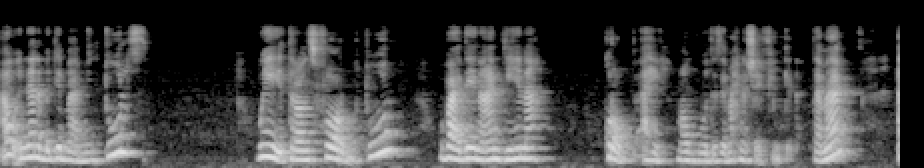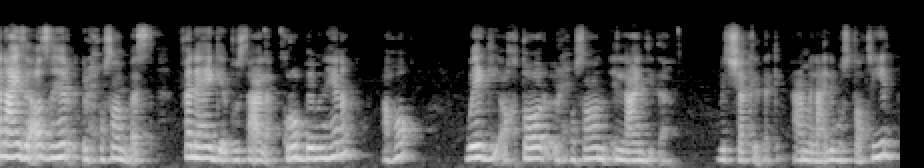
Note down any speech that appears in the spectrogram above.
أو إن أنا بجيبها من tools و transform tool وبعدين عندي هنا crop أهي موجودة زي ما إحنا شايفين كده. تمام؟ أنا عايزة أظهر الحصان بس فأنا هاجي ادوس على crop من هنا أهو وآجي أختار الحصان اللي عندي ده بالشكل ده كده أعمل عليه مستطيل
